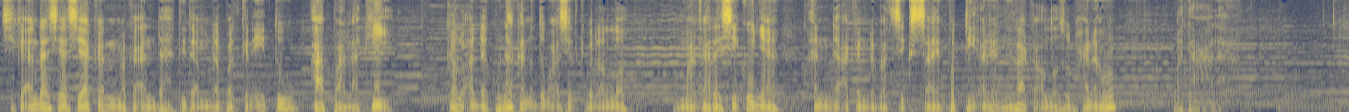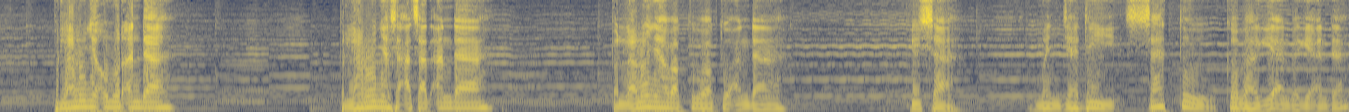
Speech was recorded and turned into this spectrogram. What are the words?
Jika Anda sia-siakan maka Anda tidak mendapatkan itu, apalagi kalau Anda gunakan untuk maksiat kepada Allah, maka resikonya Anda akan dapat siksa yang pedih ada neraka Allah Subhanahu wa taala berlalunya umur Anda, berlalunya saat-saat Anda, berlalunya waktu-waktu Anda bisa menjadi satu kebahagiaan bagi Anda.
